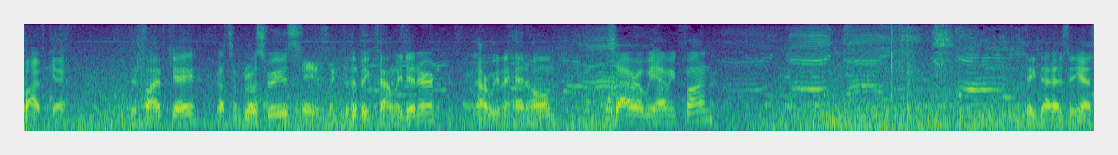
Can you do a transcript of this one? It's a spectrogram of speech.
5K. Did 5K, got some groceries, did a big family dinner. Now we're gonna head home. Sarah, are we having fun? Take that as a yes.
